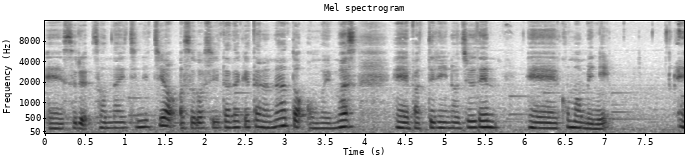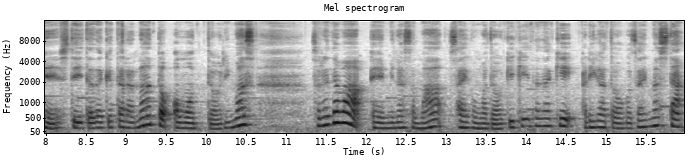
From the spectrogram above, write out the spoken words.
えするそんな一日をお過ごしいただけたらなと思います。えバッテリーの充電えー、こまめに、えー、していただけたらなと思っております。それでは、えー、皆様最後までお聴きいただきありがとうございました。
